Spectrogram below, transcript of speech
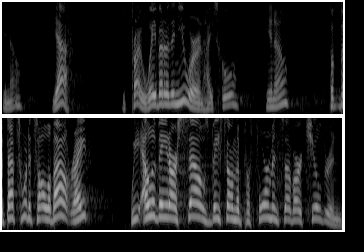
you know? Yeah. He's probably way better than you were in high school, you know? But, but that's what it's all about, right? We elevate ourselves based on the performance of our children.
